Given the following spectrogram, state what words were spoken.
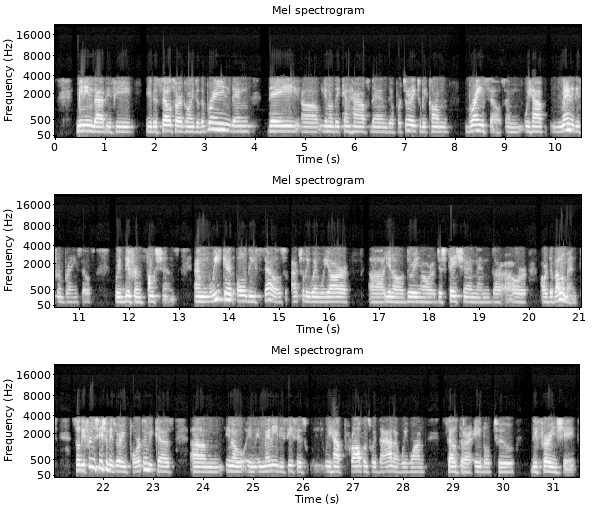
meaning that if he if the cells are going to the brain, then they, uh, you know, they can have then the opportunity to become brain cells. And we have many different brain cells with different functions. And we get all these cells actually when we are, uh, you know, during our gestation and our, our, our development. So differentiation is very important because, um, you know, in, in many diseases, we have problems with that and we want cells that are able to differentiate.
